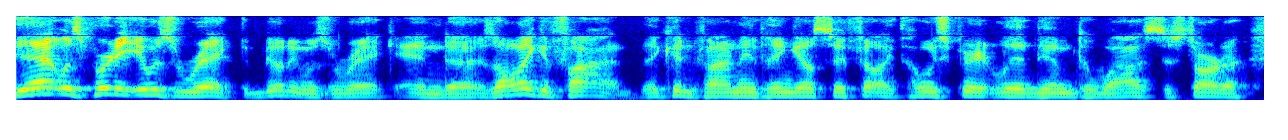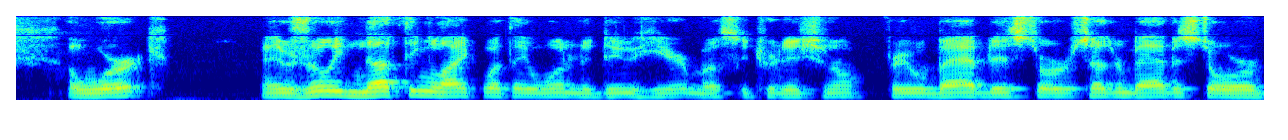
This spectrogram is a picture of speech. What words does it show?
Yeah, it was pretty. It was wrecked. The building was wrecked, and uh, it was all they could find. They couldn't find anything else. They felt like the Holy Spirit led them to Wise to start a, a work. And there was really nothing like what they wanted to do here. Mostly traditional, Free Will Baptist or Southern Baptist or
